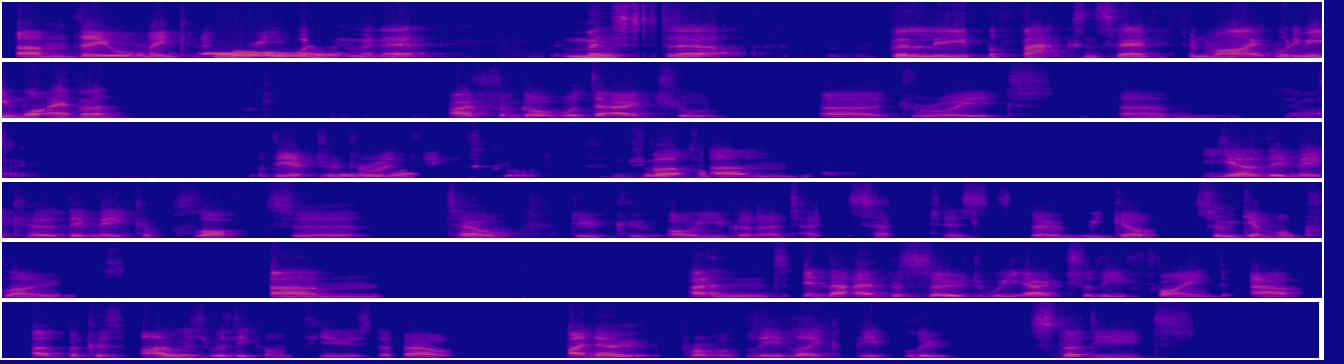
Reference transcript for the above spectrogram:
um they all make an oh, agreement wait a minute, Mister, believe the facts and say everything right. What do you mean, whatever? i forgot what the actual uh droid um So I, what the actual Yeah, droid well, thing is called sure. but um yeah they make a they make a plot to tell Dooku, oh you gotta attack the separatists so we got so we get more clones um and in that episode we actually find out uh, because I was really confused about I know probably like people who studied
